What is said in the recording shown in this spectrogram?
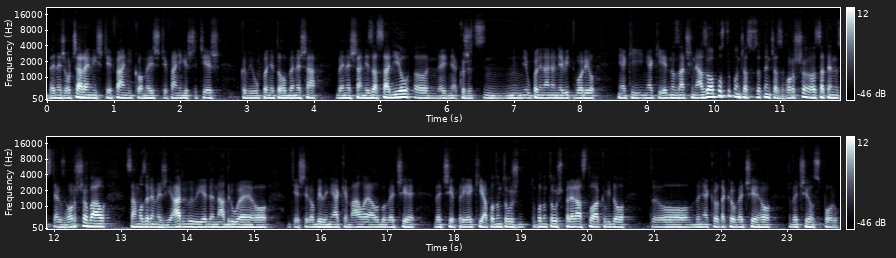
Beneš očarený Štefánikom, Štefánik ešte tiež akoby úplne toho Beneša, Beneša nezasadil, ne, akože úplne na ňo nevytvoril nejaký, nejaký jednoznačný názov. A postupom času sa ten, čas horšo, sa ten vzťah zhoršoval. Samozrejme žiarlili jeden na druhého, tiež si robili nejaké malé alebo väčšie, väčšie prieky a potom to už, potom to už prerastlo akoby do, do, do nejakého takého väčšieho, väčšieho sporu.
